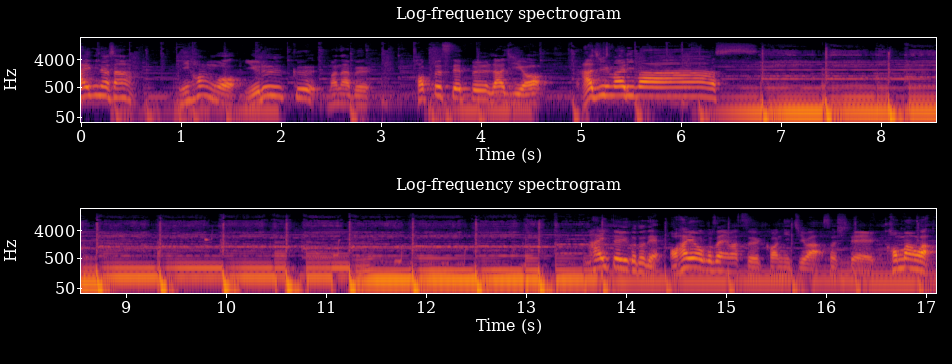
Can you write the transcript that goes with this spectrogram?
はい皆さん日本をゆるーく学ぶホップステップラジオ始まります。はいということでおはようございます。こんにちは。そしてこんばんは。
